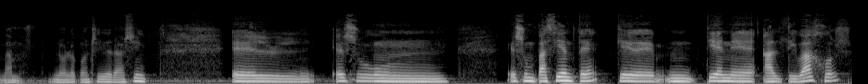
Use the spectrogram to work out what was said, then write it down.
vamos, no lo considero así. es un es un paciente que mm, tiene altibajos,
